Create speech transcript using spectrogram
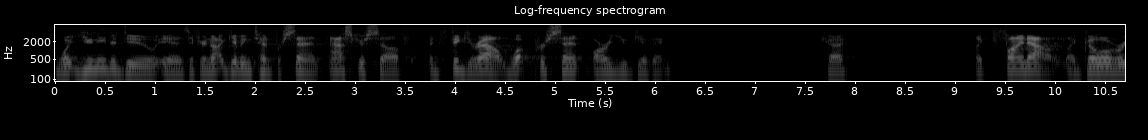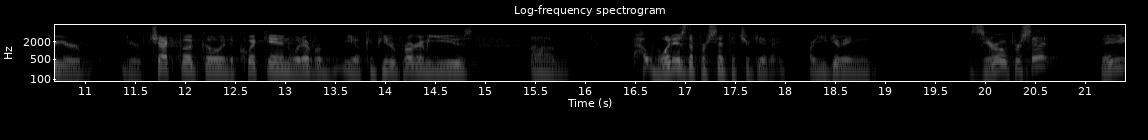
what you need to do is if you're not giving 10%, ask yourself and figure out what percent are you giving. Okay? Like find out, like go over your your checkbook, go into Quicken, whatever you know computer program you use. Um, what is the percent that you're giving? Are you giving zero percent, maybe?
